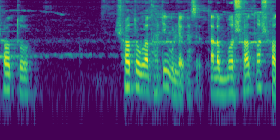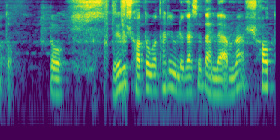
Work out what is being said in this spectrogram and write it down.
শত শত কথাটি উল্লেখ আছে। তাহলে শত শত। তো যেহেতু শত কথাটি উল্লেখ আছে, তাহলে আমরা শত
